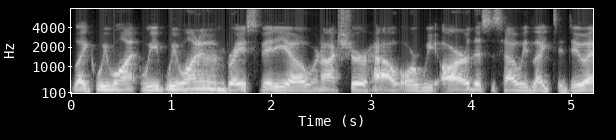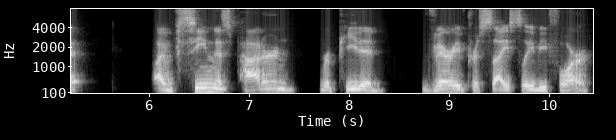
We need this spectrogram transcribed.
Like we want we we want to embrace video. We're not sure how or we are. This is how we'd like to do it. I've seen this pattern repeated very precisely before.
